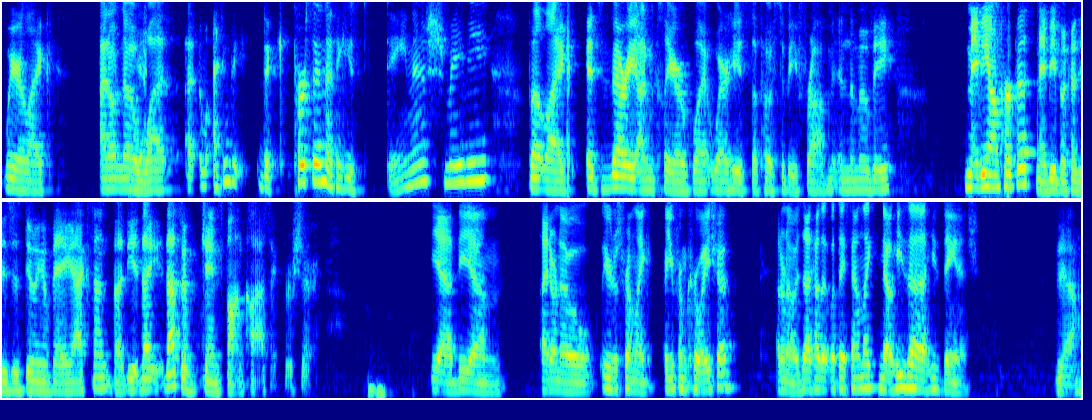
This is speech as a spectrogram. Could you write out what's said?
where you're like, I don't know Yeah. what. I, I think the the person, I think he's Danish maybe, but like it's very unclear what where he's supposed to be from in the movie. Maybe on purpose, maybe because he's just doing a vague accent, but that, that's a James Bond classic for sure. Yeah, the um, I don't know. You're just from like, are you from Croatia? I don't know. Is that how that what they sound like? No, he's uh he's Danish. Yeah.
